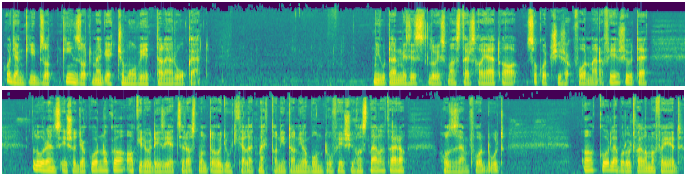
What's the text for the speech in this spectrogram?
hogyan kínzott, kínzott meg egy csomó védtelen rókát. Miután Mrs. Louis Masters haját a szokott sisak formára félsülte, Lorenz és a gyakornoka, akiről Daisy egyszer azt mondta, hogy úgy kellett megtanítani a bontófésű használatára, hozzám fordult. Akkor leborotválom a fejed,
